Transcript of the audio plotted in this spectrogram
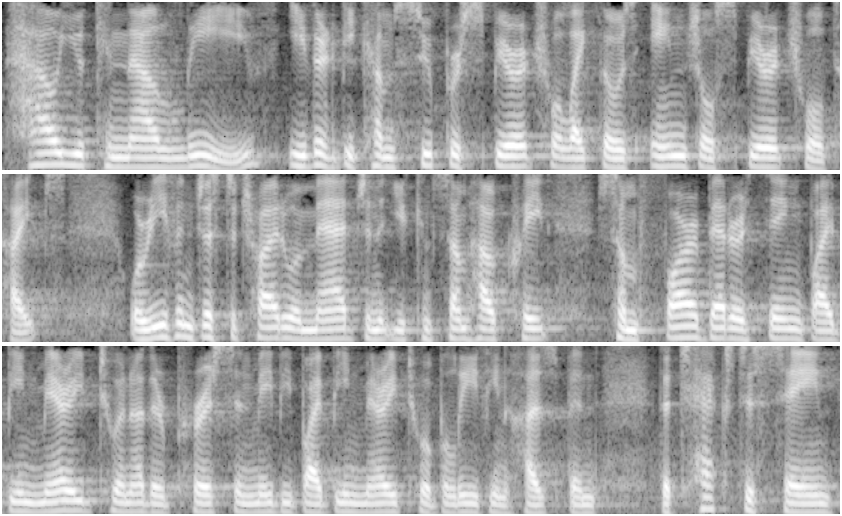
how you can now leave, either to become super spiritual like those angel spiritual types, or even just to try to imagine that you can somehow create some far better thing by being married to another person, maybe by being married to a believing husband. The text is saying,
